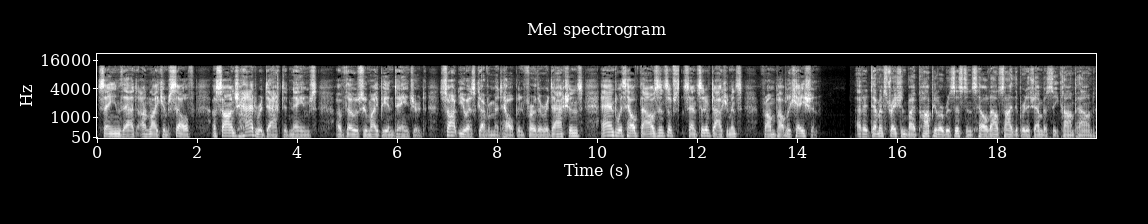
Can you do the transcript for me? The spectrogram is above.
saying that, unlike himself, Assange had redacted names of those who might be endangered, sought U.S. government help in further redactions, and withheld thousands of sensitive documents from publication. At a demonstration by popular resistance held outside the British Embassy compound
